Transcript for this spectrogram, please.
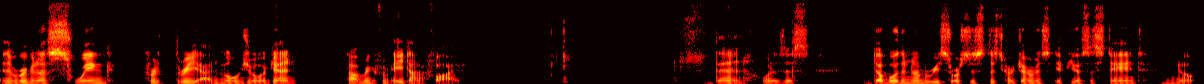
And then we're going to swing for 3 at Mojo again. That'll bring from 8 down to 5. Then, what is this? Double the number of resources discard generous if you have sustained no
